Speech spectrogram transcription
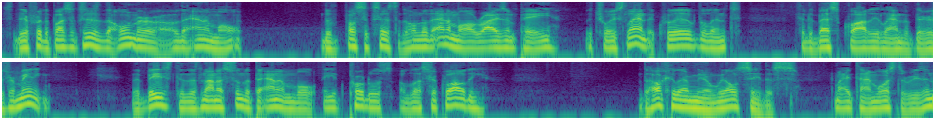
So therefore, the pasuk says the owner of the animal, the pasuk says that the owner of the animal arise and pay the choice land equivalent to the best quality land that there is remaining. The base does not assume that the animal ate produce of lesser quality. The Hachilam, you know, we don't say this. My time, what's the reason?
